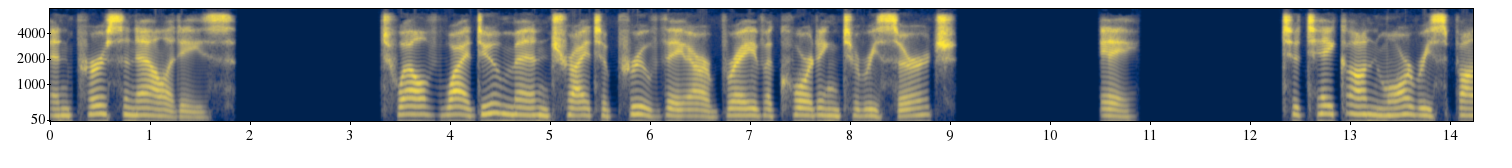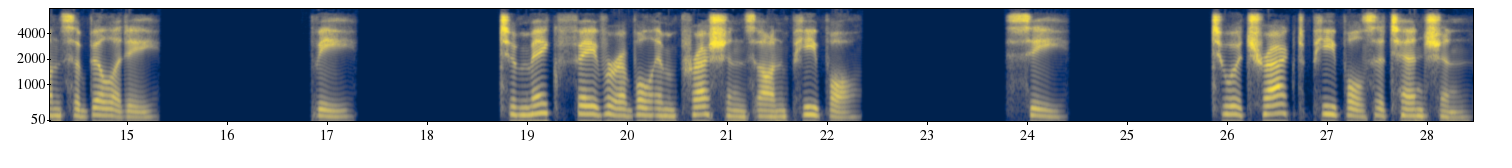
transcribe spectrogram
and personalities. 12 Why do men try to prove they are brave according to research? A. To take on more responsibility. B to make favorable impressions on people. C. To attract people's attention.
